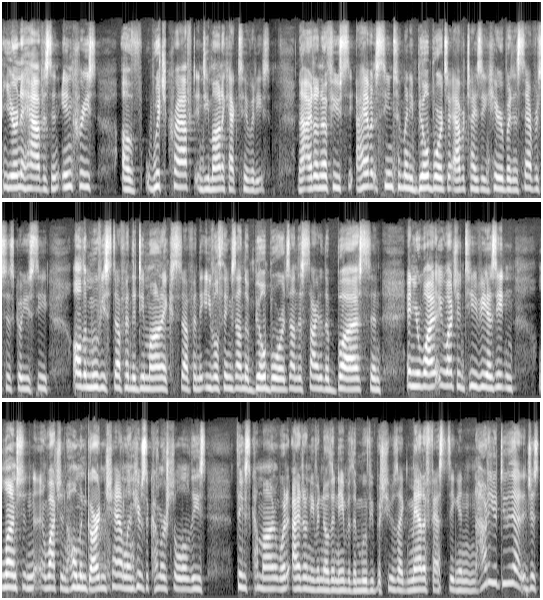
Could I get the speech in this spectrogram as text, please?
year and a half is an increase of witchcraft and demonic activities. Now, I don't know if you see, I haven't seen too many billboards or advertising here, but in San Francisco, you see all the movie stuff and the demonic stuff and the evil things on the billboards on the side of the bus. And, and you're, wa- you're watching TV. I was eating lunch and watching Home and Garden Channel, and here's a commercial of these things come on. What I don't even know the name of the movie, but she was like manifesting, and how do you do that? It just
